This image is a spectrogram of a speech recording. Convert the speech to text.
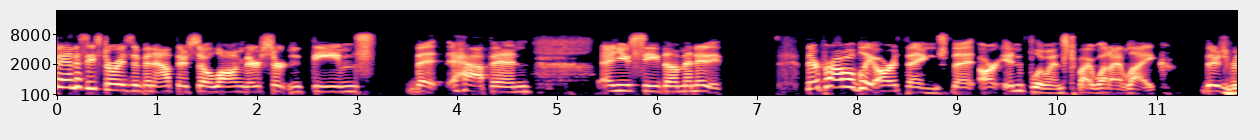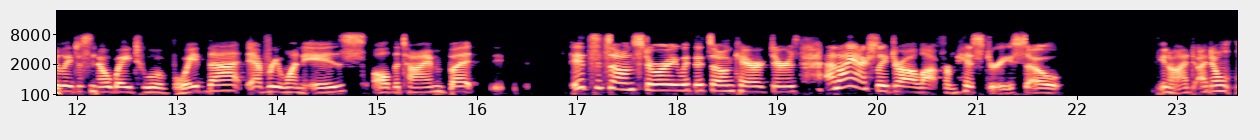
fantasy stories have been out there so long. There are certain themes that happen, and you see them, and it. There probably are things that are influenced by what I like. There's mm-hmm. really just no way to avoid that. Everyone is all the time, but it's its own story with its own characters. And I actually draw a lot from history. So you know, I, I don't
